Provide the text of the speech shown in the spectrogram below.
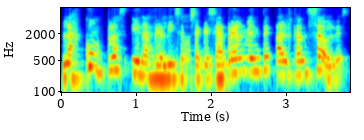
las cumplas y las realices, o sea, que sean realmente alcanzables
